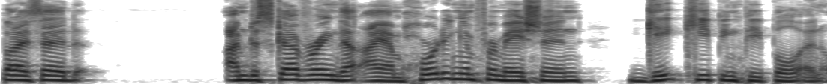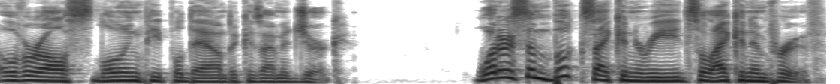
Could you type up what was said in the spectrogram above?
But I said, I'm discovering that I am hoarding information, gatekeeping people, and overall slowing people down because I'm a jerk. What are some books I can read so I can improve?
